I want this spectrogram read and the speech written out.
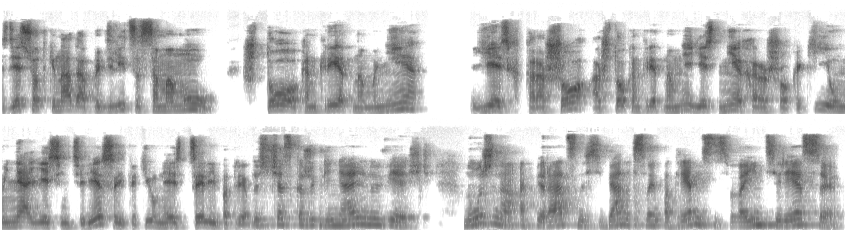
здесь все-таки надо определиться самому, что конкретно мне есть хорошо, а что конкретно мне есть нехорошо, какие у меня есть интересы и какие у меня есть цели и потребности. То сейчас скажу гениальную вещь. Нужно опираться на себя, на свои потребности, на свои интересы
